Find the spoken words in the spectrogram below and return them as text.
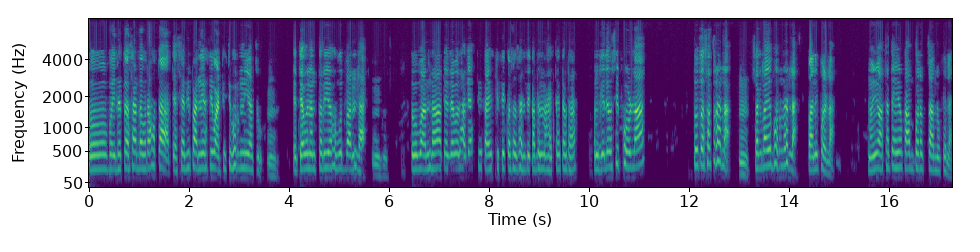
तो पहिले तसा डवरा होता. त्याच्या बी पाणी अशी वाटीची भरून यायचो. त्याच्यावर नंतर हबूत बांधला. तो बांधला. त्याच्यावर झाले असते काय किती कसं झालं ते कारण माहीत नाही तेवढा. पण गेल्या वर्षी फोडला तो तसाच राहिला. हं. सगळा ह्यो भरून राहिला पाणी पडला. मग ह्यो आता ते ह्यो काम परत चालू केलाय.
